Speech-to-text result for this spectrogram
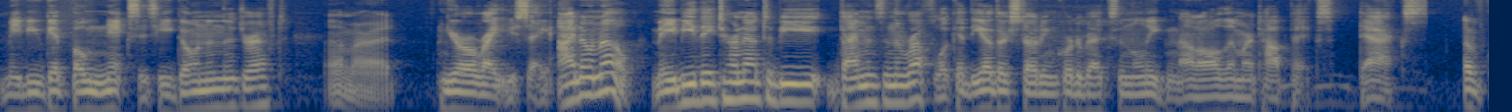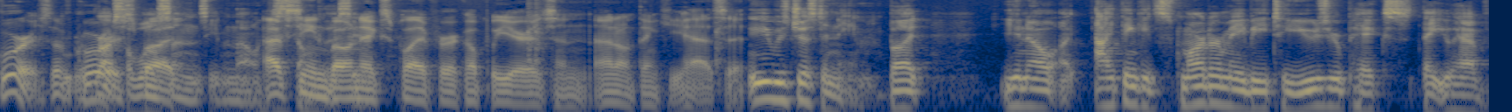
Maybe you get Bo Nix. Is he going in the draft? I'm all right. You're all right, you say. I don't know. Maybe they turn out to be diamonds in the rough. Look at the other starting quarterbacks in the league. Not all of them are top picks. Dax, Of course, of course. Russell Wilson's, even though I've seen Bo. Nix play for a couple years, and I don't think he has it. He was just a name, but you know, I, I think it's smarter maybe to use your picks that you have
